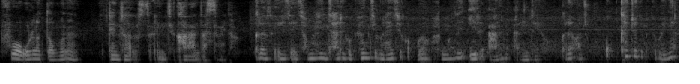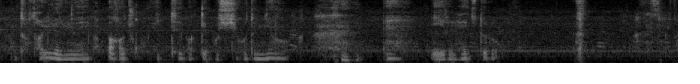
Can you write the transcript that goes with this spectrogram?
부어 올랐던 거는 괜찮아졌어요. 이제 가라앉았습니다. 그래서 이제 정신 차리고 편집을 해줄 거고요 오늘 일을 안 하면 안 돼요 그래가지고 꼭 해줘야 됩니다 왜냐? 저 설 연휴에 바빠가지고 이틀밖에 못 쉬거든요 일을 해주도록 하겠습니다.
